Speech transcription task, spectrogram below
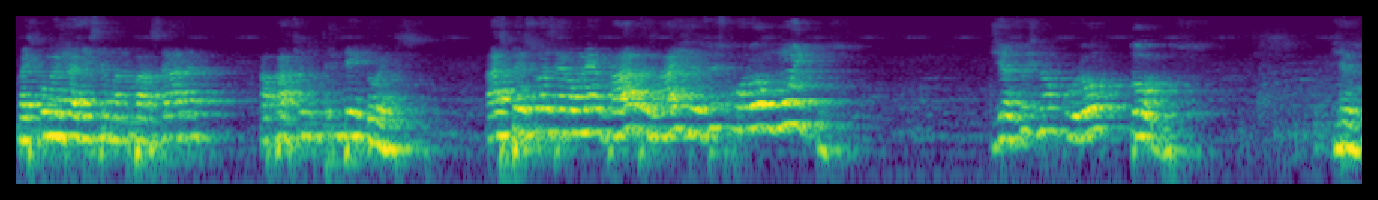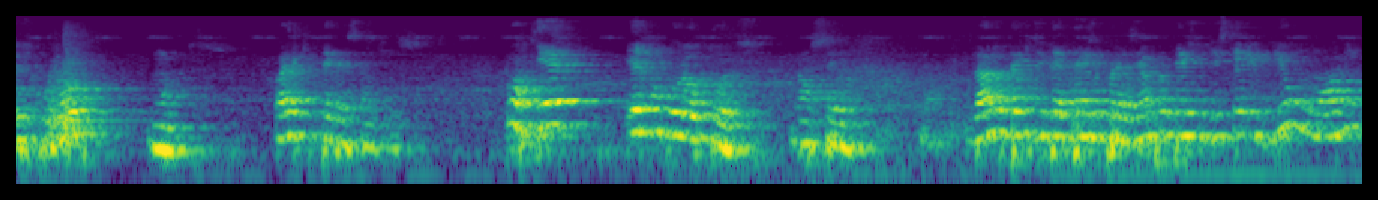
mas como eu já disse semana passada, a partir do 32. As pessoas eram levadas lá e Jesus curou muitos. Jesus não curou todos. Jesus curou muitos. Olha que interessante isso. Por que ele não curou todos? Não sei. Lá no texto de Betesda, por exemplo, o texto diz que ele viu um homem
